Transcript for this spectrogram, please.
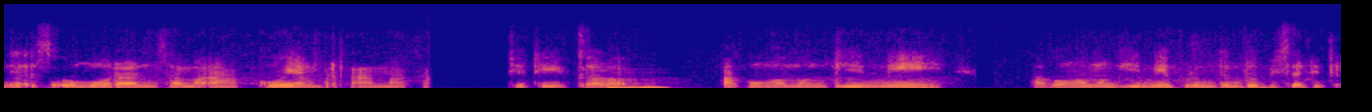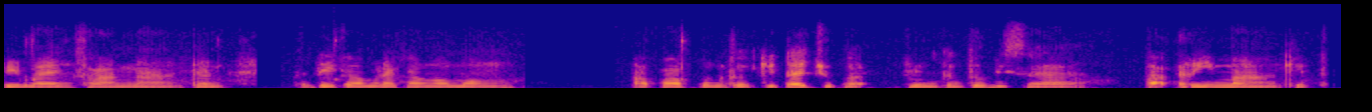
nggak seumuran sama aku yang pertama kan jadi kalau Mhm. aku ngomong gini aku ngomong gini belum tentu bisa diterima yang sana dan ketika mereka ngomong apa pun ke kita juga belum tentu bisa tak terima gitu Iya,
